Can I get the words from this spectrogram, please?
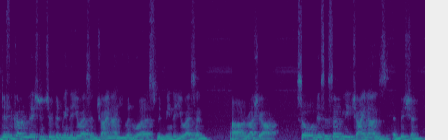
difficult relationship between the US and China, even worse between the US and uh, Russia. So, this is certainly China's ambition.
